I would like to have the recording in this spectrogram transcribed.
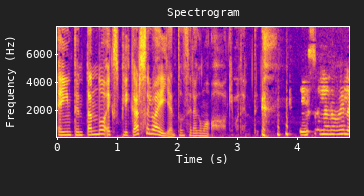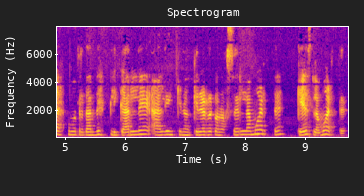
e intentando explicárselo a ella. Entonces era como, oh, qué potente. Eso es la novela, es como tratar de explicarle a alguien que no quiere reconocer la muerte, que es la muerte.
